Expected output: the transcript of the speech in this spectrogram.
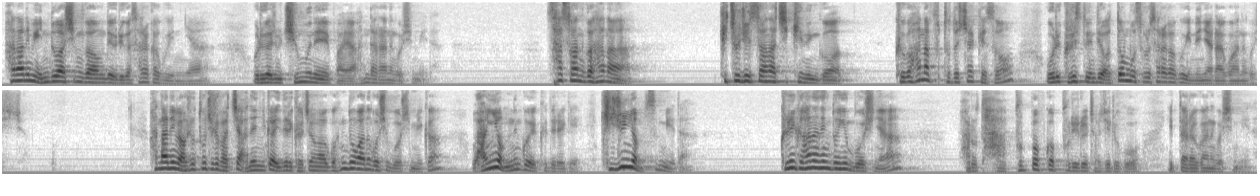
하나님의 인도하심 가운데 우리가 살아가고 있냐 우리가 좀 질문해 봐야 한다라는 것입니다. 사소한 것 하나 기초 질서 하나 지키는 것 그거 하나부터도 시작해서 우리 그리스도인들이 어떤 모습으로 살아가고 있느냐라고 하는 것이죠. 하나님의 왕적 통치를 받지 않으니까 이들이 결정하고 행동하는 것이 무엇입니까? 왕이 없는 거예요 그들에게 기준이 없습니다. 그러니까 하는 행동이 무엇이냐? 바로 다 불법과 불의를 저지르고 있다라고 하는 것입니다.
